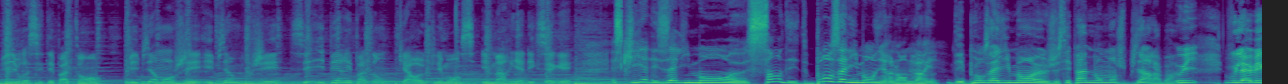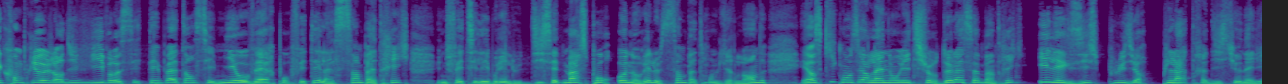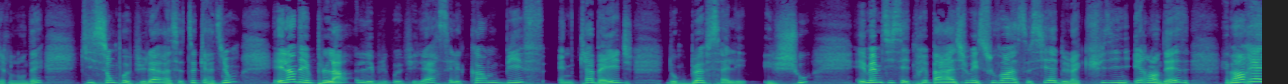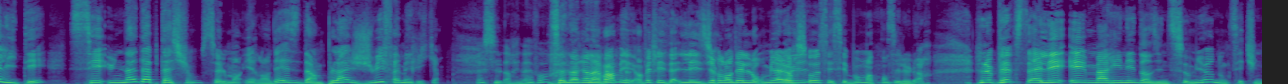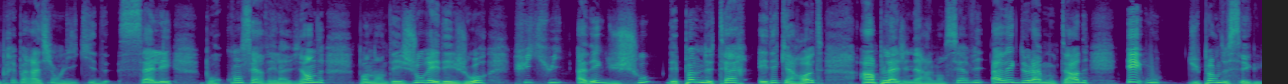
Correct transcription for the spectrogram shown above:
Vivre c'est épatant, mais bien manger et bien bouger, c'est hyper épatant. Carole Clémence et Marie-Alexia Gay. Est-ce qu'il y a des aliments euh, sains, des bons aliments en Irlande, Marie Des bons aliments, euh, je sais pas, mais on mange bien là-bas. Oui. Vous l'avez compris, aujourd'hui, vivre c'est épatant, c'est mis au vert pour fêter la Saint-Patrick, une fête célébrée le 17 mars pour honorer le saint patron de l'Irlande. Et en ce qui concerne la nourriture de la Saint-Patrick, il existe plusieurs plats traditionnels irlandais qui sont populaires à cette occasion. Et l'un des plats les plus populaires, c'est le corned beef and cabbage, donc bœuf salé et chou. Et même si cette préparation est souvent associée à de la cuisine irlandaise, eh ben en réalité, c'est une adaptation seulement irlandaise d'un plat juif américain. Ah, Ça n'a rien à voir. Ça n'a rien à voir, mais en fait, les, les Irlandais l'ont remis à leur Oui. sauce et c'est bon, maintenant c'est le leur. Le bœuf salé est mariné dans une saumure, donc c'est une préparation liquide salée pour conserver la viande pendant des jours et des jours, puis cuit avec du chou, des pommes de terre et des carottes. Un plat généralement servi avec de la moutarde et ou du pain de seigle.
